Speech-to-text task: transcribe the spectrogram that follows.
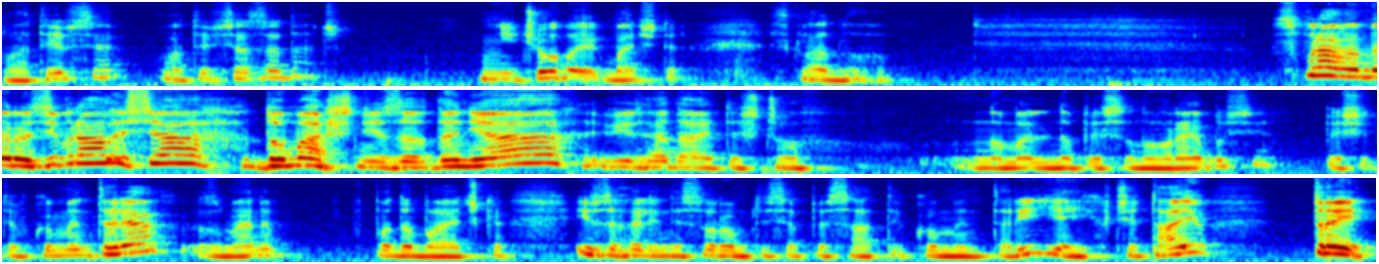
От і все. От і вся задача. Нічого, як бачите, складного. Справами розібралися. Домашнє завдання. Відгадайте, що написано в ребусі. Пишіть в коментарях. З мене вподобаєчка. І взагалі не соромтеся писати коментарі. Я їх читаю. Три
